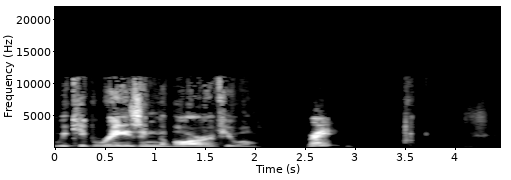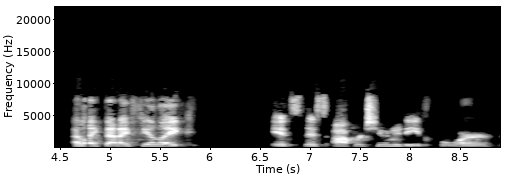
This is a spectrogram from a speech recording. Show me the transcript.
we keep raising the bar, if you will. Right. I like that. I feel like it's this opportunity for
